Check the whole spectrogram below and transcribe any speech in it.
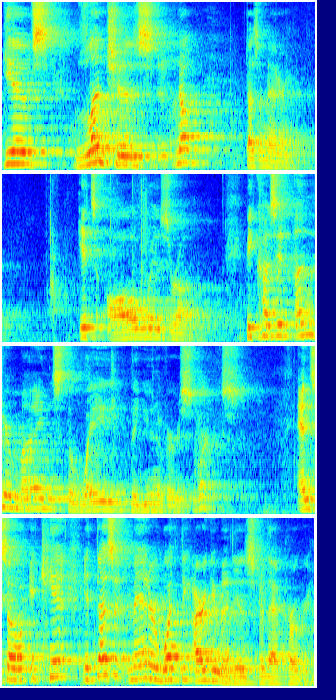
gives lunches, no, doesn't matter. It's always wrong because it undermines the way the universe works. And so it can't, it doesn't matter what the argument is for that program.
